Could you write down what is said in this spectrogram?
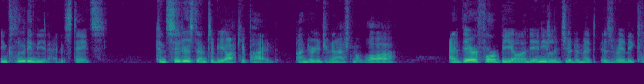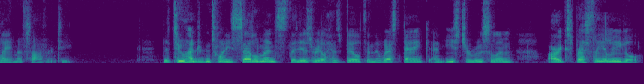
including the United States, considers them to be occupied under international law and therefore beyond any legitimate Israeli claim of sovereignty. The 220 settlements that Israel has built in the West Bank and East Jerusalem are expressly illegal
